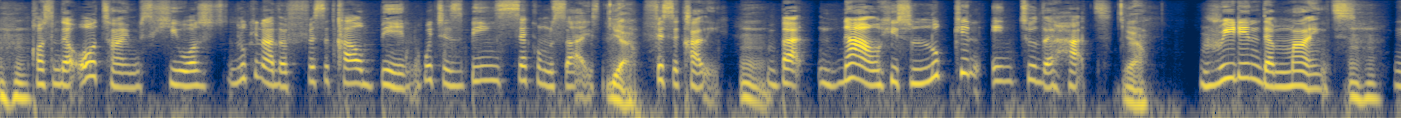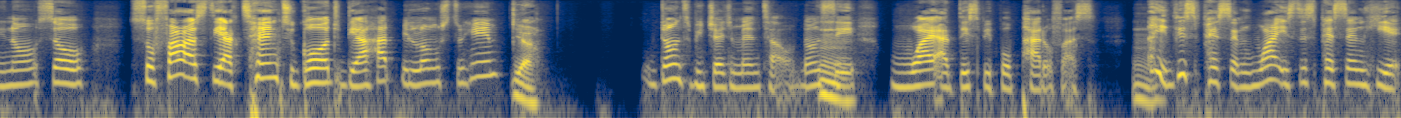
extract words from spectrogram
Mm-hmm. Because in the old times he was looking at the physical being which is being circumcised Yeah. physically. Mm. But now he's looking into the heart. Yeah. reading the mind. Mm-hmm. You know so so far as they attend to god their heart belongs to him. Yeah. don't be judgmental. Don't mm. say why are these people part of us Mm. hey this person why is this person here?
